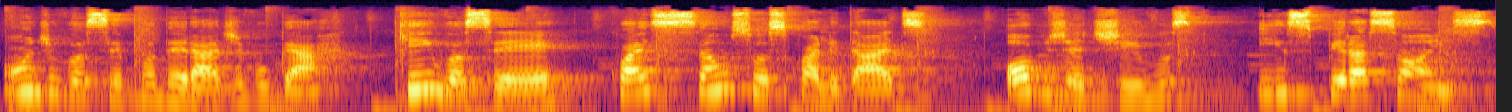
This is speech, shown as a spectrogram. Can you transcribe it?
onde você poderá divulgar quem você é, quais são suas qualidades, objetivos e inspirações.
